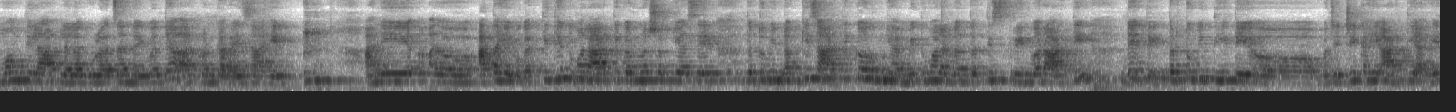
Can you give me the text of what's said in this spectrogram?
मग तिला आपल्याला गुळाचा नैवेद्य अर्पण करायचा आहे. आणि आता हे बघा तिथे तुम्हाला आरती करणं शक्य असेल तर तुम्ही नक्कीच आरती करून घ्या. मी तुम्हाला नंतर ती स्क्रीनवर आरती देते. तर तुम्ही ती दे म्हणजे जी काही आरती आहे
